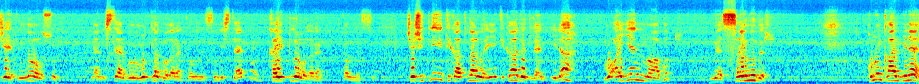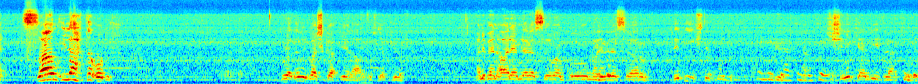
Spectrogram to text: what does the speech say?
cihetinde olsun. Yani ister bunu mutlak olarak kabul etsin, ister kayıtlı olarak kabul etsin. Çeşitli itikatlarla itikad edilen ilah muayyen mabut ve sayılıdır. Kulun kalbine sığan ilah da odur. Burada bir başka yere atıf yapıyor. Hani ben alemlere sığmam, kulumun kalbine sığarım. Dediği işte budur. Kendi idrakindeki- Kişinin kendi Rabbim.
